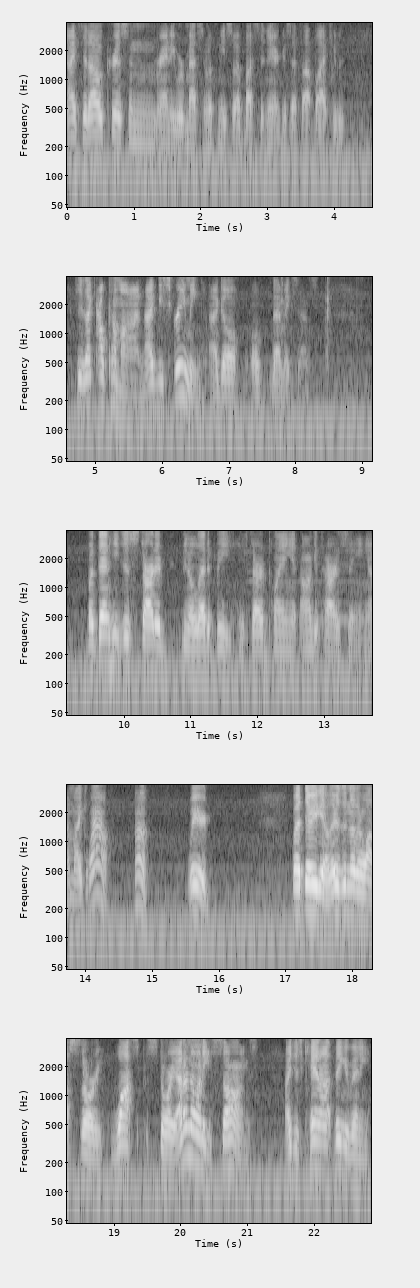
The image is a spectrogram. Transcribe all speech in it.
I said, oh, Chris and Randy were messing with me, so I busted in here because I thought Blackie was... She's like, oh, come on. I'd be screaming. I go, oh, that makes sense. But then he just started, you know, Let It Be. He started playing it on guitar and singing. I'm like, wow, huh. Weird. But there you go. There's another wasp story. Wasp story. I don't know any songs. I just cannot think of any.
